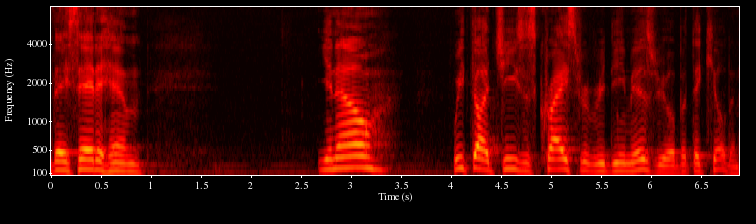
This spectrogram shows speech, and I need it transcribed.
They say to him, You know, we thought Jesus Christ would redeem Israel, but they killed him.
